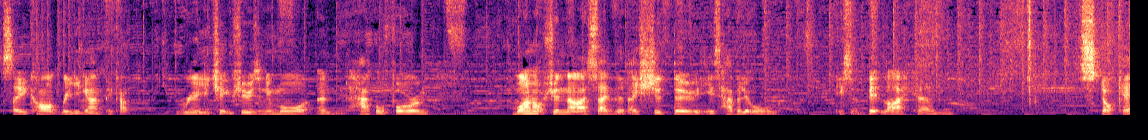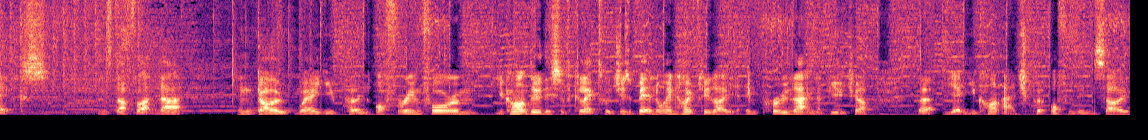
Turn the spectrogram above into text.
so you can't really go and pick up really cheap shoes anymore and haggle for them. One option that I say that they should do is have a little, it's a bit like um, StockX and stuff like that and go where you put an offer in for them. You can't do this with K'LEKT, which is a bit annoying. Hopefully, like improve that in the future. But yeah, you can't actually put offers in. So,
